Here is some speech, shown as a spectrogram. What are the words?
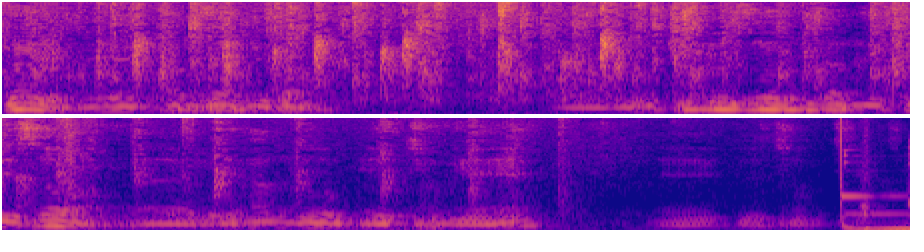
네, 네, 감사합니다. 어, 회장님께서 에, 우리 한국 예총의 에, 그 정치.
